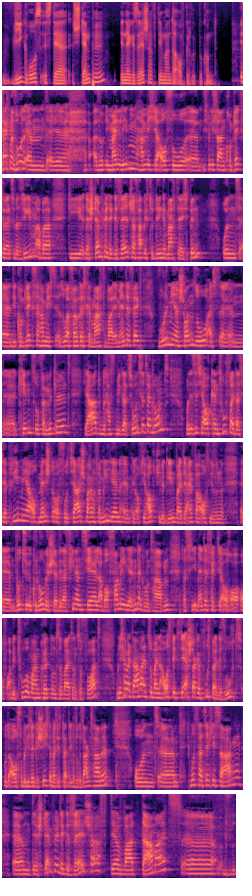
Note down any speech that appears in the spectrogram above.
Wie groß ist der Stempel in der Gesellschaft, den man da aufgedrückt bekommt? ich sag's mal so, ähm, äh, also in meinem Leben haben mich ja auch so, äh, ich will nicht sagen komplex, jetzt übertrieben, aber die, der Stempel der Gesellschaft hat mich zu dem gemacht, der ich bin. Und äh, die Komplexe haben mich so erfolgreich gemacht, weil im Endeffekt wurde mir ja schon so als ähm, äh, Kind so vermittelt, ja, du hast Migrationshintergrund und es ist ja auch kein Zufall, dass ja primär auch Menschen aus sozial schwachen Familien äh, auf die Hauptschule gehen, weil sie einfach auch diesen äh, sozioökonomischen, wieder finanziell, aber auch familiären Hintergrund haben, dass sie im Endeffekt ja auch auf Abitur machen könnten und so weiter und so fort. Und ich habe halt damals so meinen Ausweg sehr stark im Fußball gesucht und auch so bei dieser Geschichte, was ich gerade eben so gesagt habe. Und äh, ich muss tatsächlich sagen, ähm, der Stempel der Gesellschaft, der war damals, äh,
